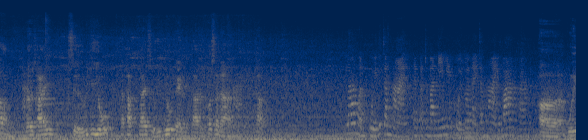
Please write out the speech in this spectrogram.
บ้าง เราใช้สื่อวิทยุนะครับใช้สื่อวิทยุเป็นการโฆษณาครับแล้วเหมือนปุ๋ยที่จำหน่ายในปัจจุบันนี้มีปุ๋ยตัวไหนจำหน่ายอยู่บ้างคะเอ่อปุ๋ย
